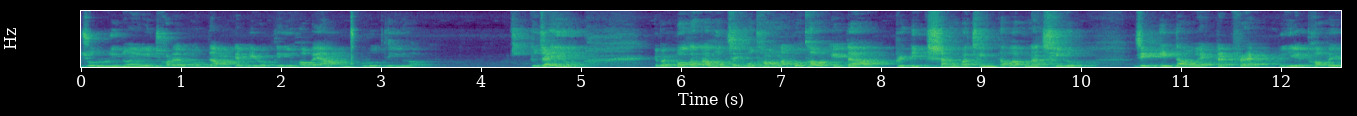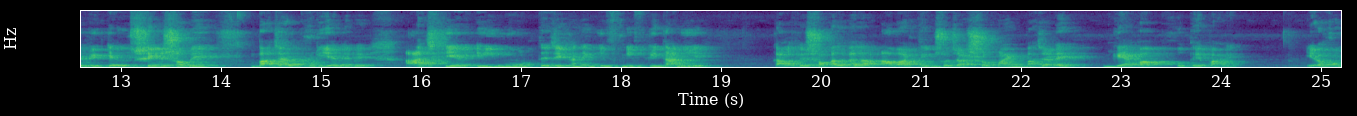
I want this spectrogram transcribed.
জরুরি নয় ওই ঝড়ের মধ্যে আমাকে বেরোতেই হবে, আম কুড়োতেই হবে। তো যাই হোক, এবার কথাটা হচ্ছে কোথাও না কোথাও এটা প্রেডিকশন বা চিন্তা ভাবনা ছিল। যে এটাও একটা ট্র্যাক ক্রিয়েট হবে রিটেল শেষ হবে, বাজার ঘুরিয়ে নেবে। আজকের এই মুহূর্তে যেখানে গিফট নিফটি দাঁড়িয়ে, কালকে সকালবেলা আবার তিনশো চারশো পয়েন্ট বাজারে গ্যাপ আপ হতে পারে। এরকম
